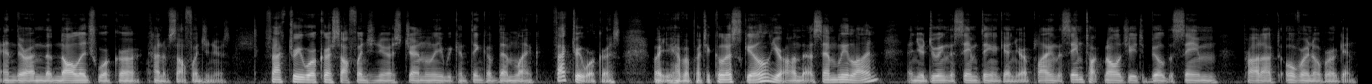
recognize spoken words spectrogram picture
and there are the knowledge worker kind of software engineers. Factory worker software engineers, generally, we can think of them like factory workers, right? You have a particular skill, you're on the assembly line, and you're doing the same thing again. You're applying the same technology to build the same product over and over again.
